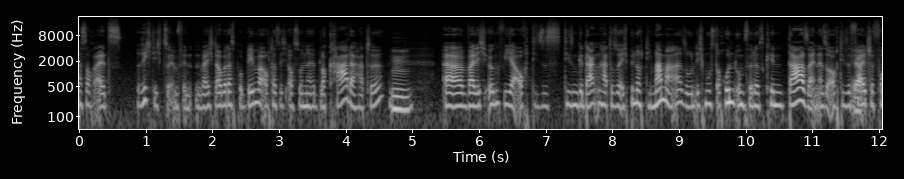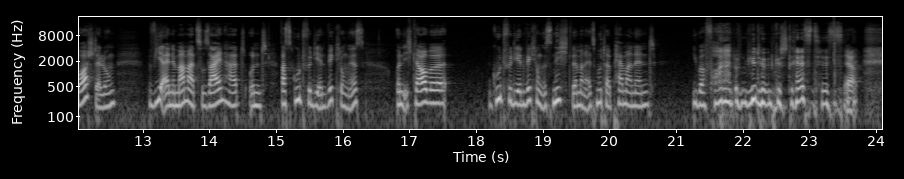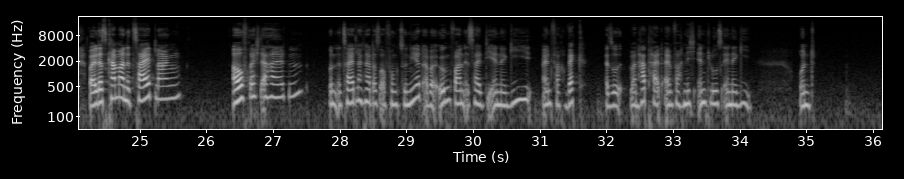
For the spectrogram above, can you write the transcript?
das auch als richtig zu empfinden. Weil ich glaube, das Problem war auch, dass ich auch so eine Blockade hatte, Mhm. äh, weil ich irgendwie ja auch dieses, diesen Gedanken hatte, so ich bin doch die Mama so und ich muss doch rundum für das Kind da sein. Also auch diese Ja. falsche Vorstellung, wie eine Mama zu sein hat und was gut für die Entwicklung ist. Und ich glaube, gut für die Entwicklung ist nicht, wenn man als Mutter permanent überfordert und müde und gestresst ist. Ja. Weil das kann man eine Zeit lang aufrechterhalten und eine Zeit lang hat das auch funktioniert, aber irgendwann ist halt die Energie einfach weg. Also man hat halt einfach nicht endlos Energie. Und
